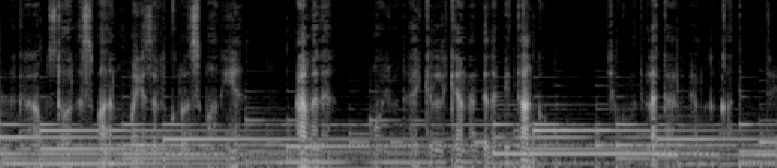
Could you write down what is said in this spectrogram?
لكن على مستوى الأسماء المميزة في الكرة الإسبانية عمله اللي كان عندنا في تانكو. نشوفكم لا تعلم الحلقة القادمة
